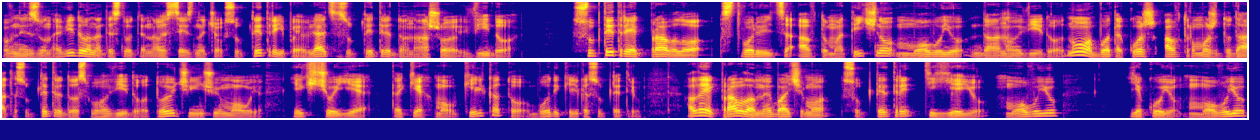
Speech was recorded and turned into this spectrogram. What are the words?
внизу на відео натиснути на ось цей значок субтитри і появляються субтитри до нашого відео. Субтитри, як правило, створюються автоматично мовою даного відео. Ну або також автор може додати субтитри до свого відео тою чи іншою мовою. Якщо є таких мов кілька, то буде кілька субтитрів. Але, як правило, ми бачимо субтитри тією мовою, якою мовою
